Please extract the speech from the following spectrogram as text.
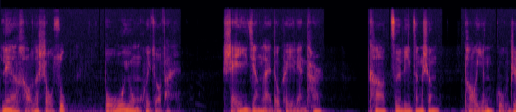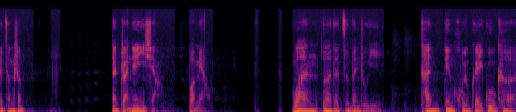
练好了手速，不用会做饭，谁将来都可以练摊儿，靠自力增生。跑赢骨质增生，但转念一想，不妙。万恶的资本主义肯定会给顾客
